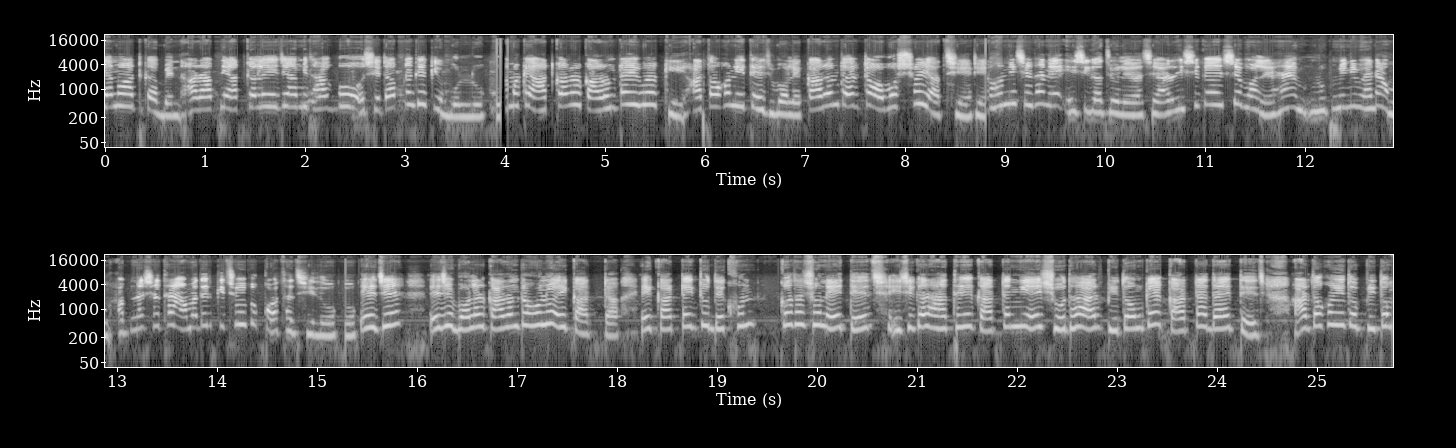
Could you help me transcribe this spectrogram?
কেন আটকাবেন? আর আপনি আটকালে যে আমি থাকব, সেটা আপনাকে কে বলল? আমাকে আটকানোর কারণটাই বা কি? আর তখনই তেজ বলে, কারণ তো একটা অবশ্যই আছে। তখনই সেখানে ইশিকা চলে আসে, আর ইশিকা এসে বলে হ্যাঁ রুক্মিণী ম্যাডাম, আপনার সাথে আমাদের কিছু কথা ছিল। এই যে এই যে বলার কারণটা হলো এই কার্ডটা এই কার্ডটা একটু দেখুন। কথা শুনে তেজ ইশিকার হাত থেকে কার্ডটা নিয়ে সুধা আর প্রীতমকে কার্ডটা দেয় তেজ। আর তখনই তো প্রীতম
